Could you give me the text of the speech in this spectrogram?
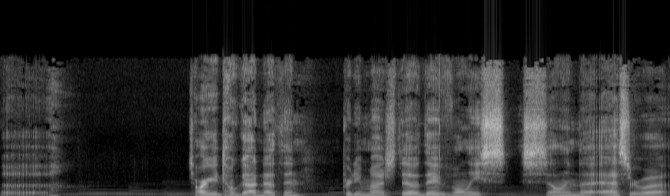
Uh, Target don't got nothing, pretty much. They they've only selling the S or what?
